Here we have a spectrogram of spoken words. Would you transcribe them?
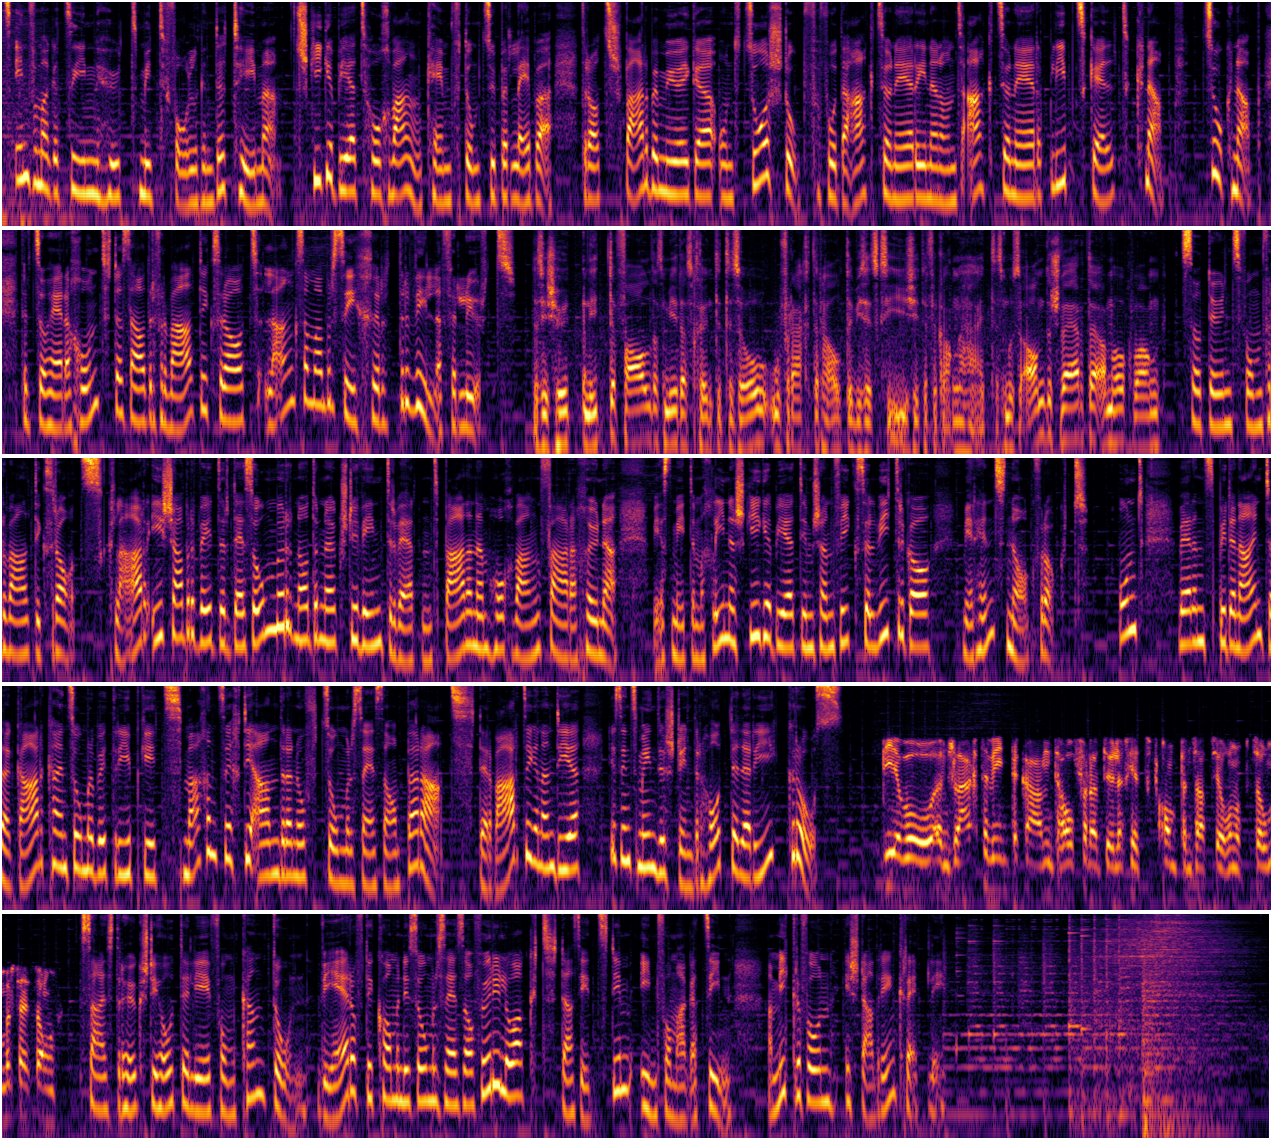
Das Infomagazin heute mit folgenden Themen. Das Skigebiet Hochwang kämpft um zu überleben. Trotz Sparbemühungen und Zustupf der Aktionärinnen und Aktionäre bleibt das Geld knapp zu knapp. Dazu kommt, dass auch der Verwaltungsrat langsam aber sicher den Willen verliert. Das ist heute nicht der Fall, dass wir das so aufrechterhalten wie es jetzt war in der Vergangenheit. Das muss anders werden am Hochwang. So tönt es vom Verwaltungsrat. Klar ist aber, weder der Sommer noch der nächste Winter werden die Bahnen am Hochwang fahren können. Wie es mit dem kleinen Skigebiet im Schanfixel weitergeht, wir haben nachgefragt. Und während es bei den einen gar keinen Sommerbetrieb gibt, machen sich die anderen auf die Sommersaison parat. Die Erwartungen an die, die sind zumindest in der Hotellerie gross. Die, die einen schlechten Winter haben, hoffen natürlich jetzt auf Kompensation auf die Sommersaison. Sagt der höchste Hotelier vom Kanton. Wie er auf die kommende Sommersaison für schaut, das jetzt im Infomagazin. Am Mikrofon ist Adrian Kretli.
